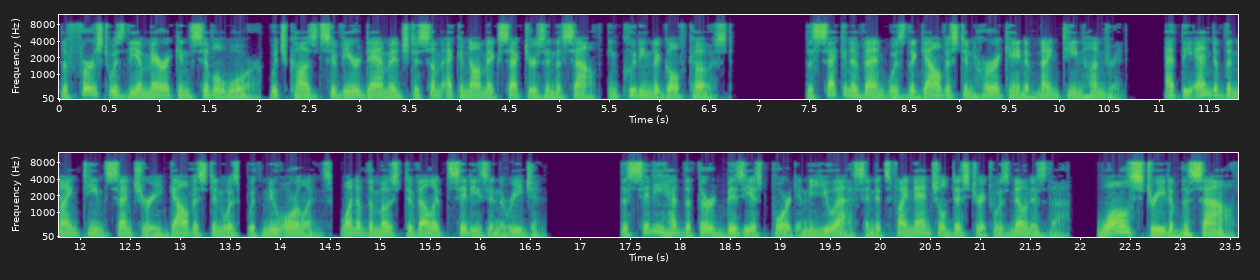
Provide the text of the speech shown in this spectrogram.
The first was the American Civil War, which caused severe damage to some economic sectors in the South, including the Gulf Coast. The second event was the Galveston Hurricane of 1900. At the end of the 19th century Galveston was, with New Orleans, one of the most developed cities in the region. The city had the third busiest port in the U.S. and its financial district was known as the «Wall Street of the South».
